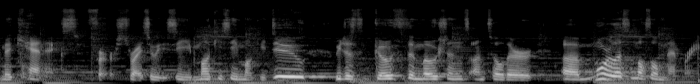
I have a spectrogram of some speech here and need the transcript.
mechanics first, right? So we see monkey see, monkey do. We just go through the motions until they're uh, more or less muscle memory.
